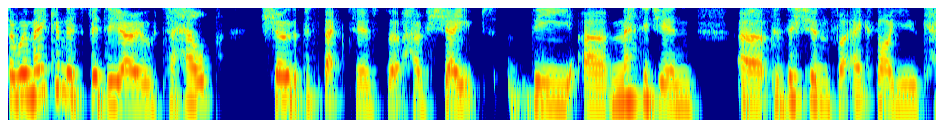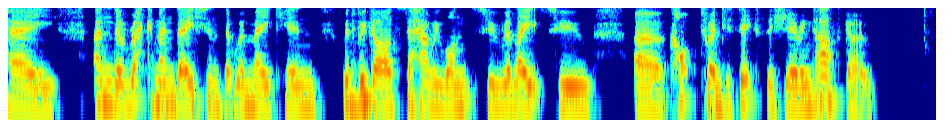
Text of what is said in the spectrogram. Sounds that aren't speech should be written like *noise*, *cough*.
So we're making this video to help show the perspectives that have shaped the uh, messaging uh, position for XR UK and the recommendations that we're making with regards to how we want to relate to uh, COP26 this year in Glasgow.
